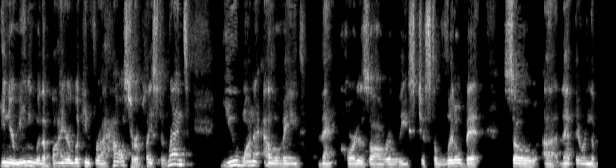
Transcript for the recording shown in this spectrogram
in your meeting with a buyer looking for a house or a place to rent, you want to elevate that cortisol release just a little bit so uh, that they're in the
